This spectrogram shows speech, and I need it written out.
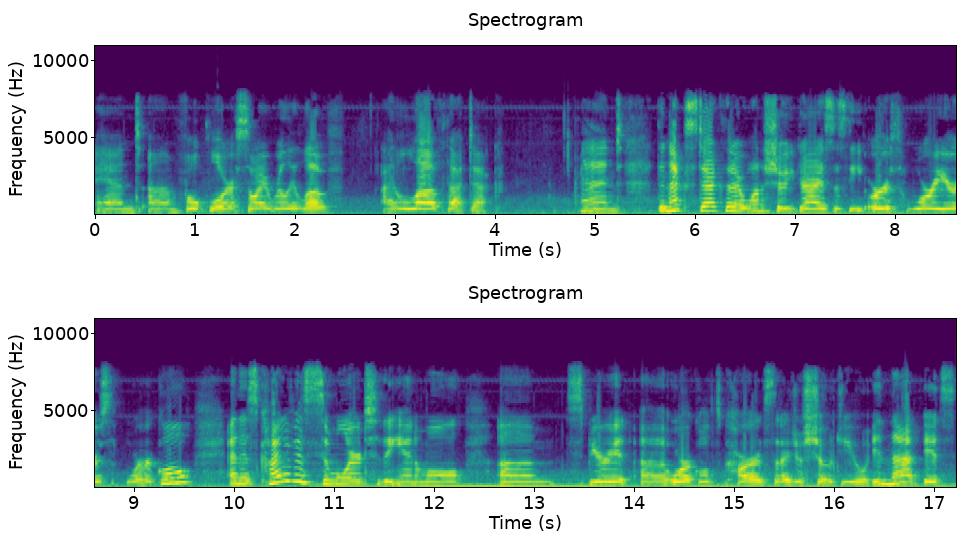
and um, folklore. So I really love, I love that deck. And the next deck that I want to show you guys is the Earth Warriors Oracle. And this kind of is similar to the Animal um, Spirit uh, Oracle cards that I just showed you in that it's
